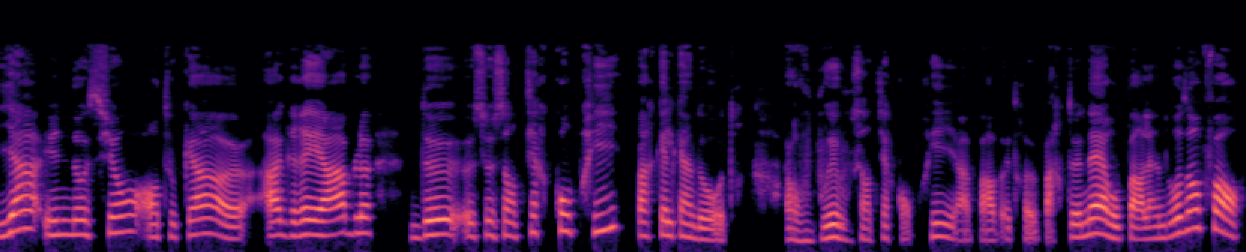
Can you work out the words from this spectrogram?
il y a une notion en tout cas agréable de se sentir compris par quelqu'un d'autre. Alors vous pouvez vous sentir compris hein, par votre partenaire ou par l'un de vos enfants,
